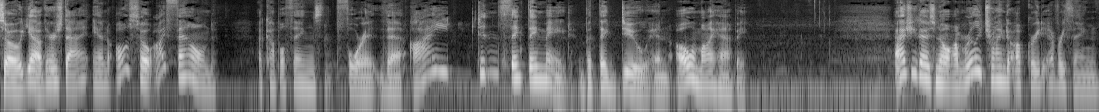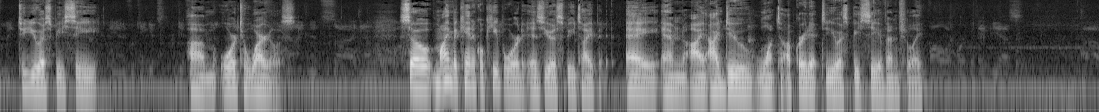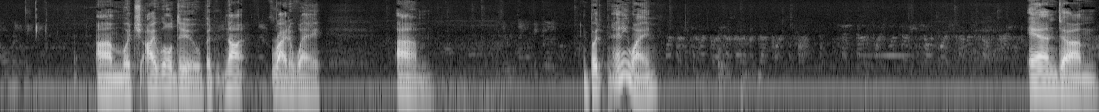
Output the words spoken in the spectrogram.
So yeah, there's that, and also I found a couple things for it that I didn't think they made, but they do, and oh am I happy. As you guys know, I'm really trying to upgrade everything to USB C um, or to wireless. So my mechanical keyboard is USB Type A, and I, I do want to upgrade it to USB C eventually, um, which I will do, but not right away. Um, but anyway, and um,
